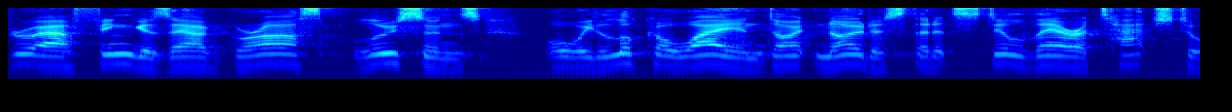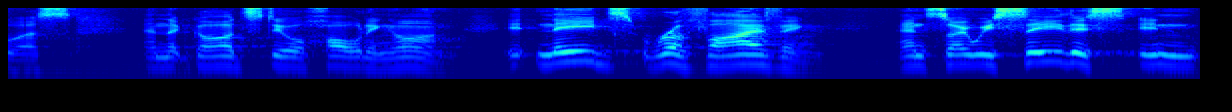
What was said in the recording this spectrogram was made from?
through our fingers, our grasp loosens, or we look away and don't notice that it's still there attached to us and that God's still holding on. It needs reviving. And so we see this in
